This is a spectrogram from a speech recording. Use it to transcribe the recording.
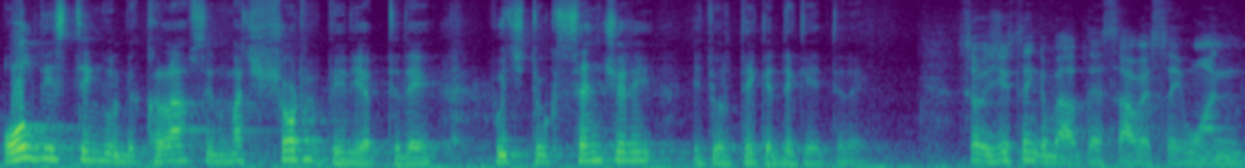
all these things will be collapsed in much shorter period today, which took century, it will take a decade today. So as you think about this, obviously one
